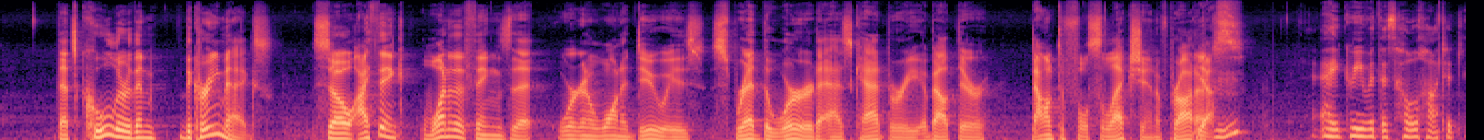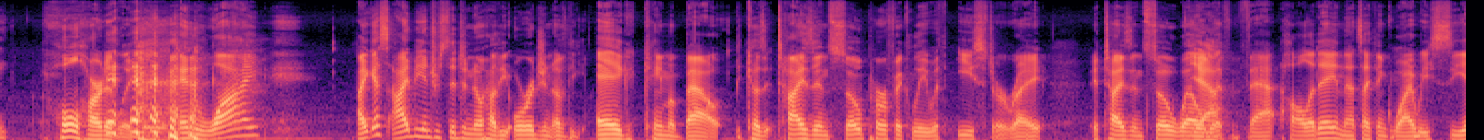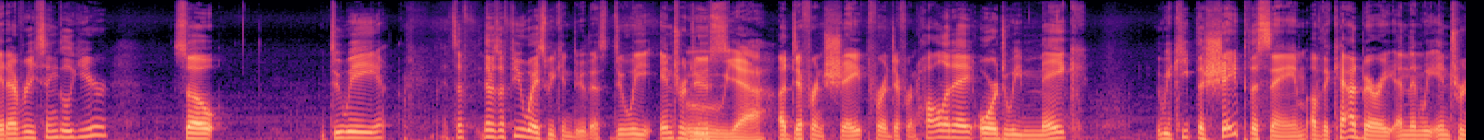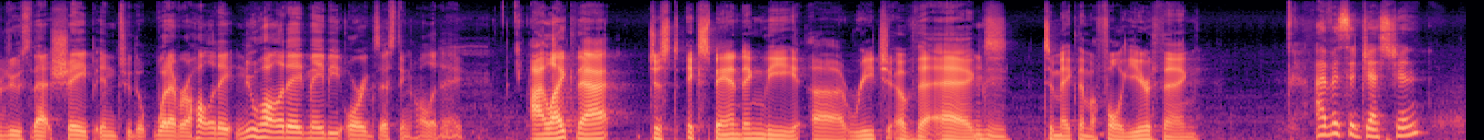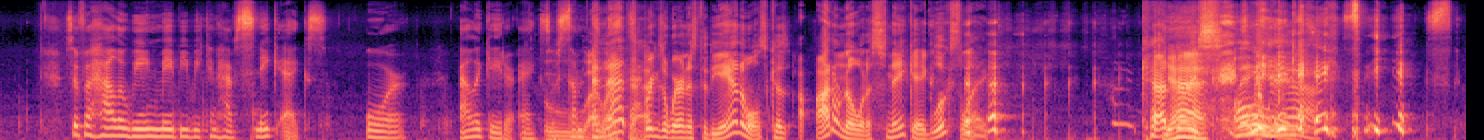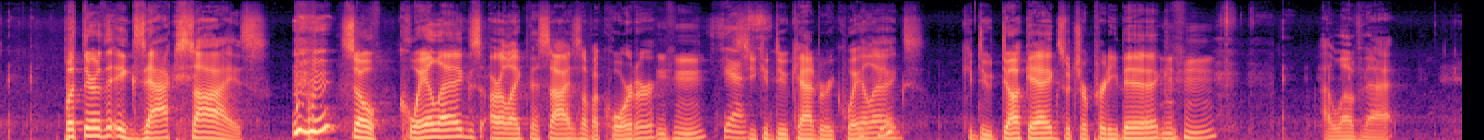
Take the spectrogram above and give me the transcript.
that's cooler than the cream eggs. So I think one of the things that we're going to want to do is spread the word as Cadbury about their bountiful selection of products. Yes. Mm-hmm. I agree with this wholeheartedly. wholeheartedly. and why? I guess I'd be interested to know how the origin of the egg came about because it ties in so perfectly with Easter, right? It ties in so well Yeah. with that holiday, and that's I think why we see it every single year. So, do we? It's a there's a few ways we can do this. Do we introduce Ooh, yeah. a different shape for a different holiday, or do we make we keep the shape the same of the Cadbury and then we introduce that shape into the whatever a holiday, new holiday maybe, or existing holiday? I like that. Just expanding the uh, reach of the eggs Mm-hmm. To make them a full year thing. I have a suggestion. So for Halloween, maybe we can have snake eggs or alligator eggs or something. I And that, that. brings awareness to the animals because I don't know what a snake egg looks like. Cadbury Yes. snake Oh, yeah. Eggs, yes. But they're the exact size. Mm-hmm. So quail eggs are like the size of a quarter. Yes. So you could do Cadbury quail eggs. You could do duck eggs, which are pretty big. Mm-hmm. I love that.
